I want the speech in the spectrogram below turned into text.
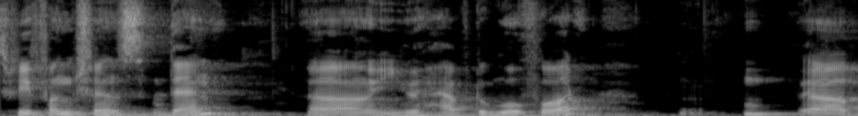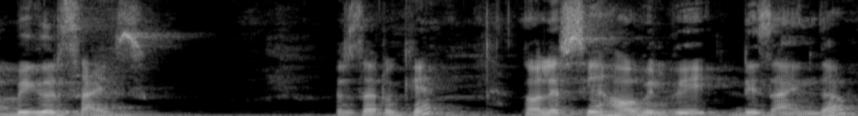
three functions then uh, you have to go for uh, bigger size. Is that okay? Now let's see how will we design the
